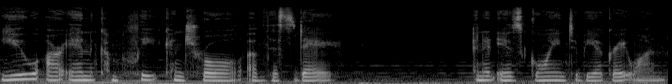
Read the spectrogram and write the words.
You are in complete control of this day, and it is going to be a great one.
